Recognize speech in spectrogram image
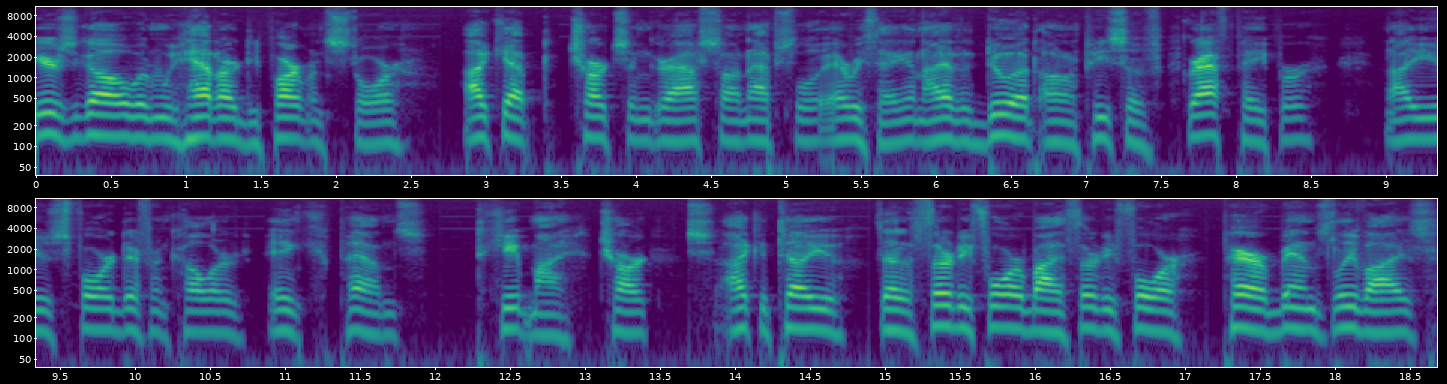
Years ago, when we had our department store, I kept charts and graphs on absolutely everything, and I had to do it on a piece of graph paper. And I used four different colored ink pens to keep my charts. I could tell you that a 34 by 34 pair of men's Levi's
